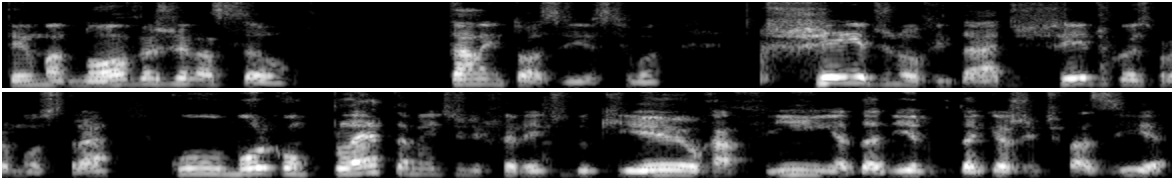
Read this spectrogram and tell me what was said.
tem uma nova geração talentosíssima, cheia de novidades, cheia de coisas para mostrar, com um humor completamente diferente do que eu, Rafinha, Danilo, da que a gente fazia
